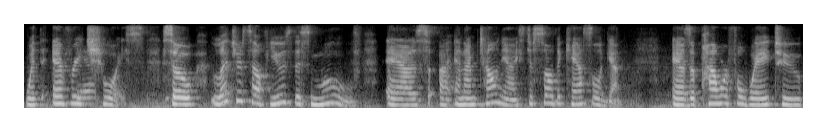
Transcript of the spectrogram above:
with every yeah. choice. So let yourself use this move as, uh, and I'm telling you, I just saw the castle again as a powerful way to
